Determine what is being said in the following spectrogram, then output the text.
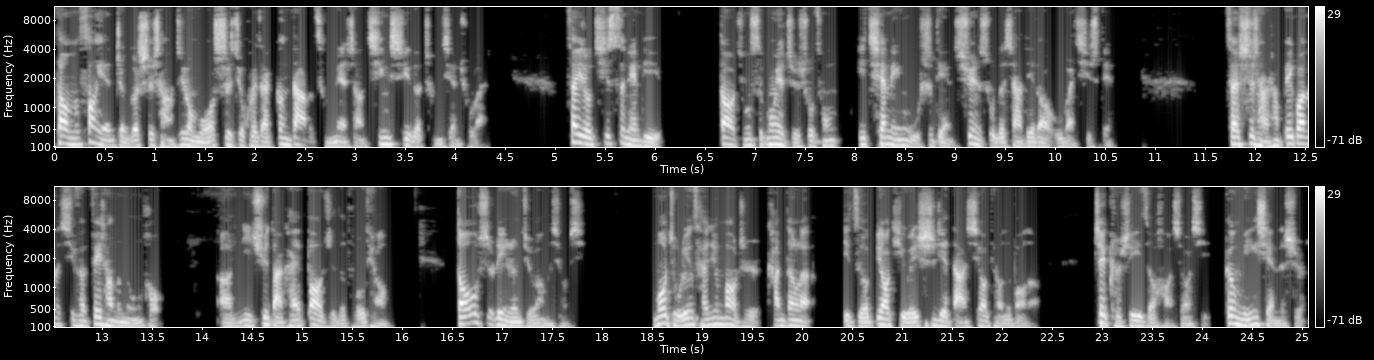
当我们放眼整个市场，这种模式就会在更大的层面上清晰的呈现出来。在一九七四年底，道琼斯工业指数从一千零五十点迅速的下跌到五百七十点，在市场上悲观的气氛非常的浓厚啊！你去打开报纸的头条，都是令人绝望的消息。某主流财经报纸刊登了一则标题为“世界大萧条”的报道，这可是一则好消息。更明显的是，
